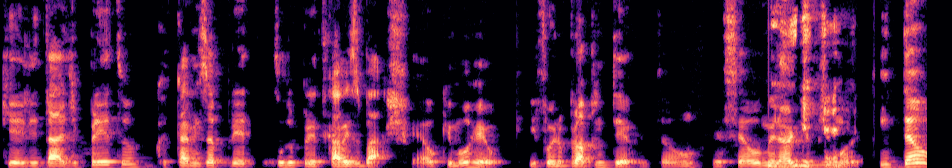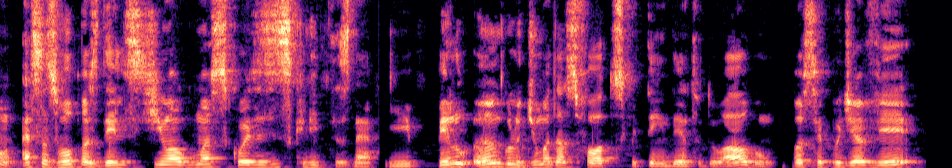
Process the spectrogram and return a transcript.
que ele tá de preto, camisa preta, tudo preto, cabeça baixo. É o que morreu. E foi no próprio enterro. Então, esse é o melhor tipo de morto. Então, essas roupas deles tinham algumas coisas escritas, né? E pelo ângulo de uma das fotos que tem dentro do álbum, você podia ver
